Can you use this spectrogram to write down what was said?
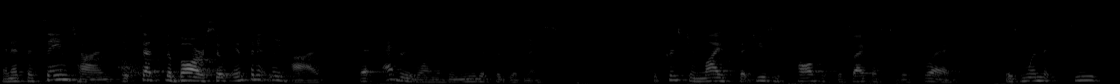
And at the same time, it sets the bar so infinitely high that everyone is in need of forgiveness. Christian life that Jesus calls his disciples to display is one that sees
